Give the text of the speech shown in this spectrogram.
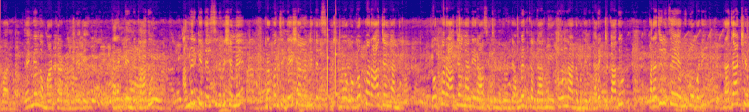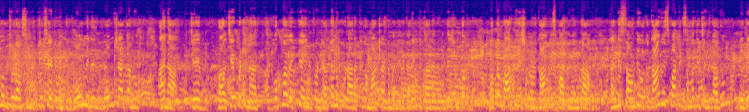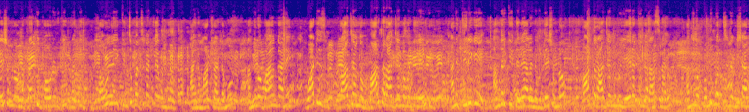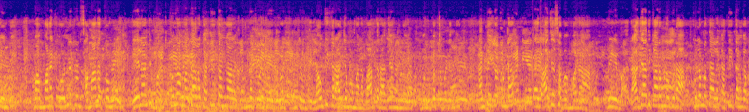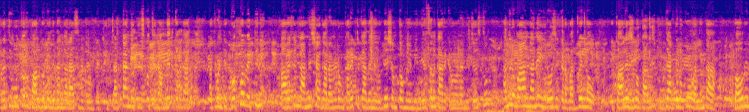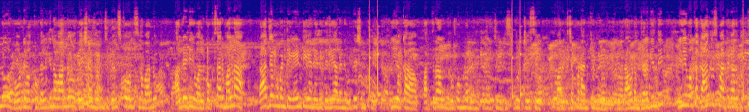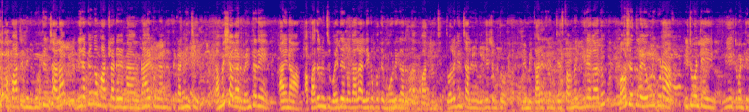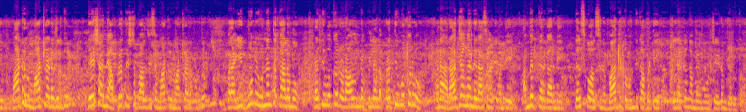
వాళ్ళు వ్యంగ్యంగా మాట్లాడడం అనేది కరెక్ట్ అయింది కాదు. అందరికీ తెలిసిన విషయమే ప్రపంచ దేశాలన్నీ తెలిసిన విషయమే ఒక గొప్ప రాజ్యాంగాన్ని గొప్ప రాజ్యాంగాన్ని రాసిచ్చినటువంటి అంబేద్కర్ గారిని తోలనాడడం అనేది కరెక్ట్ కాదు. ప్రజలతో ఎన్నుకోబడి ప్రజాక్షేమం చూడాల్సిన చూసేటువంటి హోమ్ హోమ్ శాఖను ఆయన చే చేపట్టిన గొప్ప వ్యక్తి అయినటువంటి అతను కూడా ఆ రకంగా మాట్లాడడం అనేది కరెక్ట్ కాదనే ఉద్దేశంతో మొత్తం భారతదేశంలోని కాంగ్రెస్ పార్టీ ఎంత ఖండిస్తూ ఉంది. ఒక కాంగ్రెస్ పార్టీకి సంబంధించింది కాదు ఈ దేశంలో ఉన్న ప్రతి పౌరుడికి ప్రతి పౌరుని కించపరిచినట్లే ఉంది ఆయన మాట్లాడడము. అందులో భాగంగానే వాట్ ఈజ్ రాజ్యాంగం భారత రాజ్యాంగం అంటే ఏంటి అని తిరిగి అందరికీ తెలియాలనే ఉద్దేశంలో భారత రాజ్యాంగం ఏ రకంగా రాసినారు అందులో పొందుపరిచిన విషయాలు ఏంటి? మనకు ఉన్నటువంటి సమానత్వము ఎలాంటి కుల మతాలకు అతీతంగా ఉన్నటువంటి లౌకిక రాజ్యము మన భారత రాజ్యాంగంలో పొందుపరచబడింది. అంతేకాకుండా రాజ్యసభ మన రాజ్యాధికారంలో కూడా కుల మతాలకు అతీతంగా ప్రతి ఒక్కరూ పాల్గొనే విధంగా రాసినటువంటి చట్టాన్ని తీసుకొచ్చిన అంబేద్కర్ గారు. అటువంటి గొప్ప వ్యక్తిని ఆ రకంగా అమిత్ షా గారు అనడం కరెక్ట్ కాదనే ఉద్దేశంతో మేము ఈ నిరసన కార్యక్రమాలన్నీ చేస్తూ అందులో భాగంగానే ఈరోజు ఇక్కడ బద్వెల్లో ఈ కాలేజీలో కాలేజీ విద్యార్థులకు వాళ్ళంతా పౌరులు ఓటు హక్కు కలిగిన వాళ్ళు దేశం గురించి తెలుసుకోవాల్సిన వాళ్ళు. ఆల్రెడీ వాళ్ళకి ఒకసారి మళ్ళా రాజ్యాంగం అంటే ఏంటి అనేది తెలియాలనే ఉద్దేశంతో ఈ యొక్క పత్రాల రూపంలో మేము ఇక్కడ వచ్చి డిస్ట్రిబ్యూట్ చేసి వారికి చెప్పడానికి రావడం జరిగింది. ఇది ఒక కాంగ్రెస్ పార్టీ కాదు ప్రతి ఒక్క పార్టీ దీన్ని గుర్తించాలా? ఈ రకంగా మాట్లాడే నా ఖండించి అమిత్ షా గారు వెంటనే ఆయన ఆ పదవి నుంచి వైద్యులుగాల లేకపోతే మోడీ గారు తన వారి నుంచి తొలగించాలనే ఉద్దేశంతో మేము ఈ కార్యక్రమం చేస్తా ఉన్నాం. ఈరే కాదు భవిష్యత్తులో ఎవరు కూడా ఇటువంటి ఇటువంటి మాటలు మాట్లాడకూడదు దేశాన్ని అప్రతిష్ట పాలు చేసే మాటలు మాట్లాడకూడదు. ఈ భూమి ఉన్నంత కాలము ప్రతి ఒక్కరు రావున్న పిల్లల ప్రతి ఒక్కరూ మన రాజ్యాంగాన్ని రాసినటువంటి అంబేద్కర్ గారిని తెలుసుకోవాల్సిన బాధ్యత ఉంది కాబట్టి ఈ రకంగా మేము చేయడం జరుగుతాం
